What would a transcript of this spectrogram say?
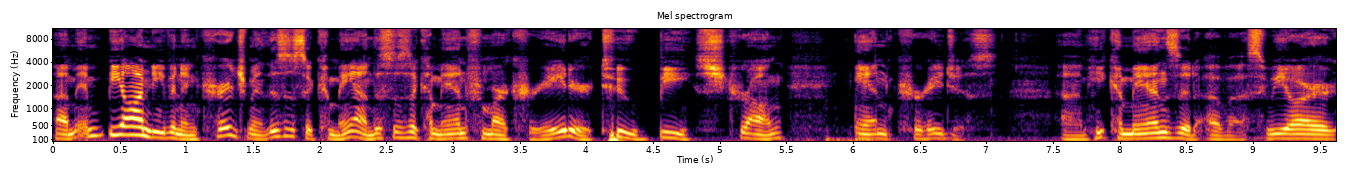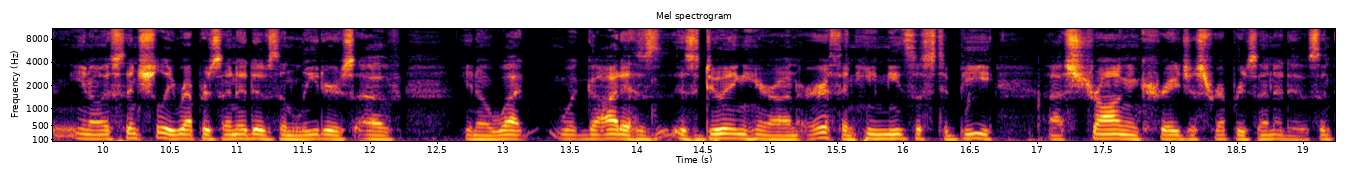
um, and beyond even encouragement, this is a command. This is a command from our Creator to be strong and courageous. Um, he commands it of us. We are, you know, essentially representatives and leaders of, you know, what what God is is doing here on earth, and He needs us to be uh, strong and courageous representatives. And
